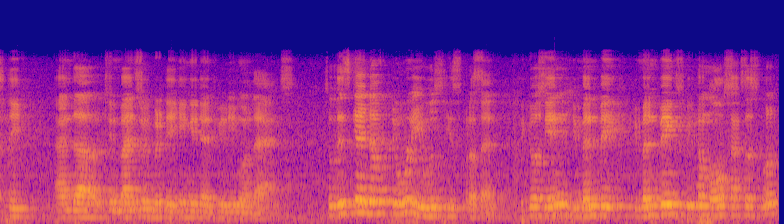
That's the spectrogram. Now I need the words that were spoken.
stick, and the chimpanzee will be taking it and feeding on the ants. So this kind of tool use is present because in human being, human beings become more successful.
